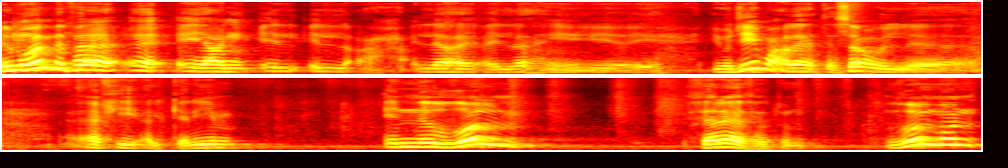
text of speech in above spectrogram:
المهم ف يعني يجيب على تساؤل أخي الكريم إن الظلم ثلاثة ظلم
